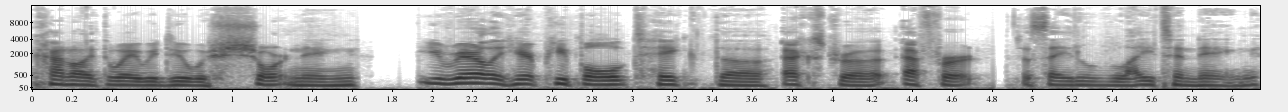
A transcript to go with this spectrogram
kind of like the way we do with shortening you rarely hear people take the extra effort to say lightening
